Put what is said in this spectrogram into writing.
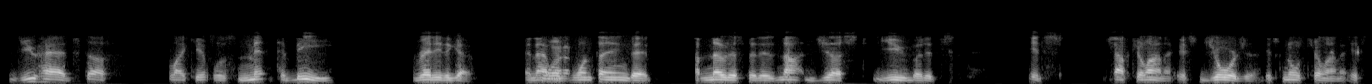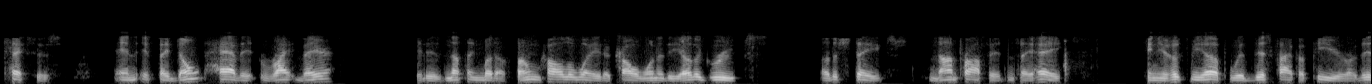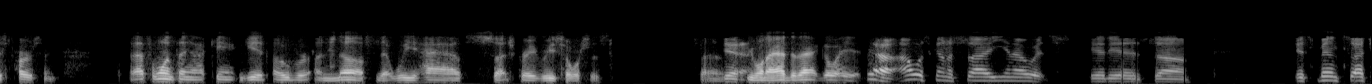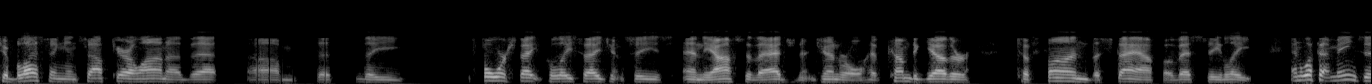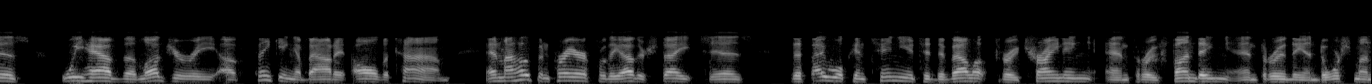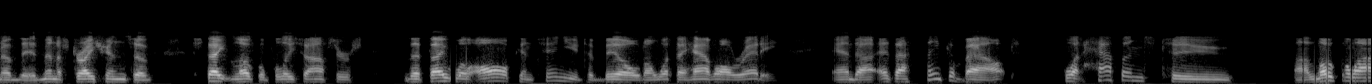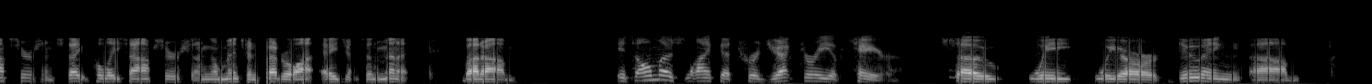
you had stuff like it was meant to be ready to go. And that was one thing that I've noticed that is not just you, but it's it's South Carolina, it's Georgia, it's North Carolina, it's Texas. And if they don't have it right there, it is nothing but a phone call away to call one of the other groups, other states, nonprofit, and say, hey, can you hook me up with this type of peer or this person? That's one thing I can't get over enough that we have such great resources. So Yeah. if you want to add to that, go ahead. Yeah, I was going to say, you know, it's it is uh, it's been such a blessing in South Carolina that um, that the four state police agencies and the Office of the Adjutant General have come together to fund the staff of SC Leap. And what that means is we have the luxury of thinking about it all the time. And my hope and prayer for the other states is that they will continue to develop through training and through funding and through the endorsement of the administrations of state and local police officers, that they will all continue to build on what they have already. And uh, as I think about what happens to uh, local officers and state police officers, I'm going to mention federal agents in a minute, but um, it's almost like a trajectory of care. So we we are doing um,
